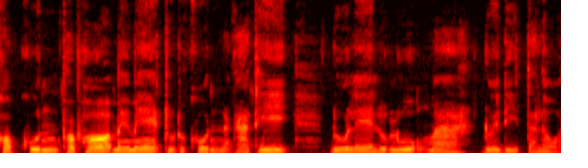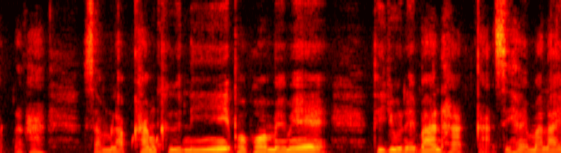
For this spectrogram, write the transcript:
ขอบคุณพ่อพ่อแม่แม่ทุกๆคนนะคะที่ดูแลลูกๆมาด้วยดีตลอดนะคะ สำหรับค่ำคืนนี้พ่อพ่อแม่แม่ที่อยู่ในบ้านหักกะสิหายมาลัย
